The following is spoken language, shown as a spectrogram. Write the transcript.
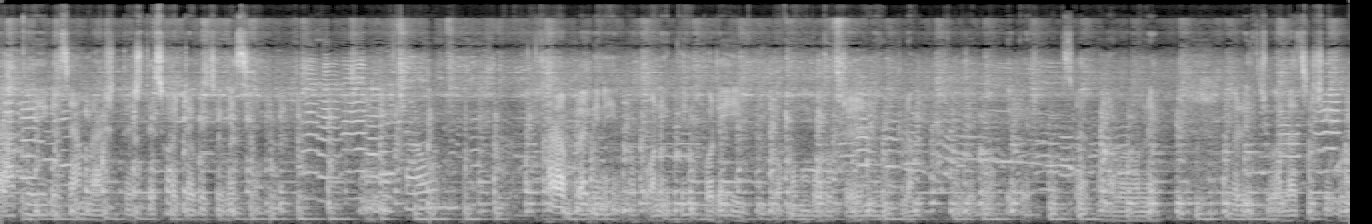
রাত হয়ে গেছে, আমরা আসতে আসতে ছয়টা বেজে গেছে। খারাপ লাগেনি অনেক দিন পরেই প্রথম বড় ট্রেনে উঠলাম অনেক রিচুয়াল আছে, সেগুলো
